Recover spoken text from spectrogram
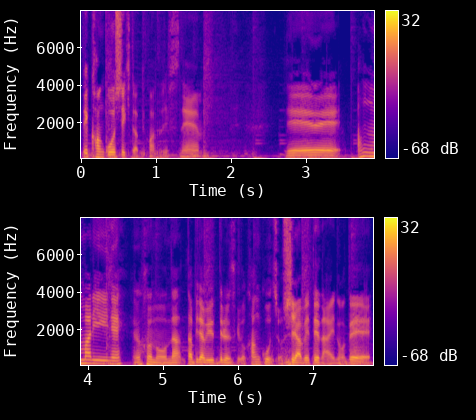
で、観光してきたって感じですね。で、あんまりね、あの、たびたび言ってるんですけど、観光地を調べてないので、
